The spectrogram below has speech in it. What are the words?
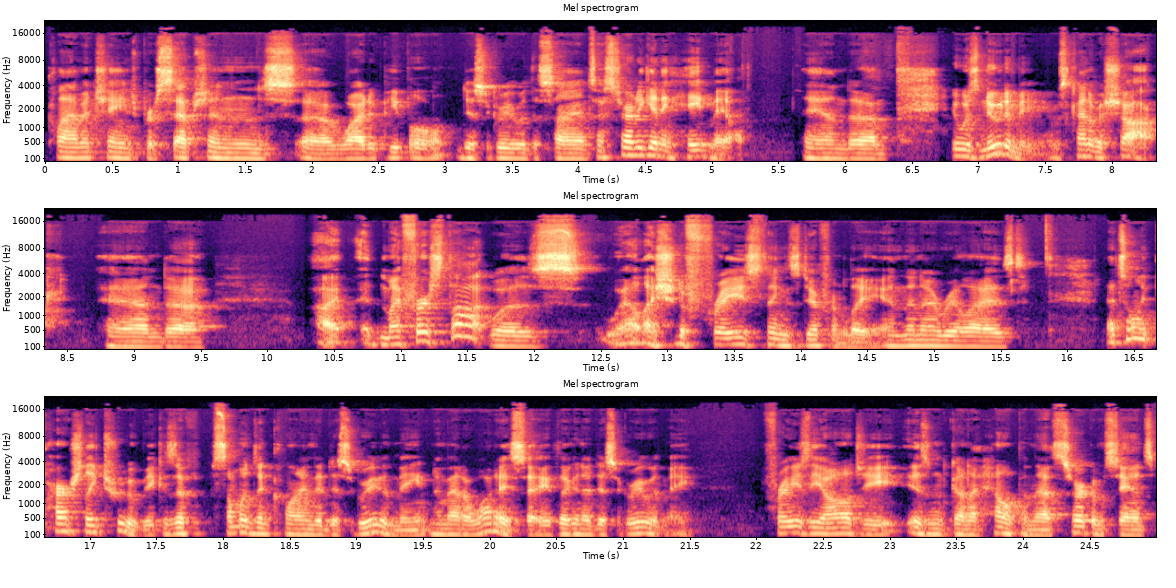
climate change perceptions, uh, why do people disagree with the science? I started getting hate mail, and um, it was new to me. It was kind of a shock, and uh, I, my first thought was, well, I should have phrased things differently, and then I realized that's only partially true because if someone's inclined to disagree with me, no matter what I say, they're going to disagree with me. Phraseology isn't going to help in that circumstance.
